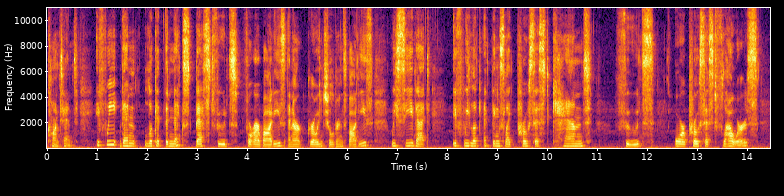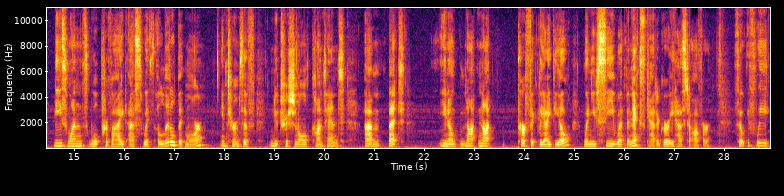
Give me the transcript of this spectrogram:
content. If we then look at the next best foods for our bodies and our growing children's bodies, we see that if we look at things like processed canned foods or processed flours, these ones will provide us with a little bit more in terms of nutritional content, um, but you know, not not perfectly ideal when you see what the next category has to offer. So if we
